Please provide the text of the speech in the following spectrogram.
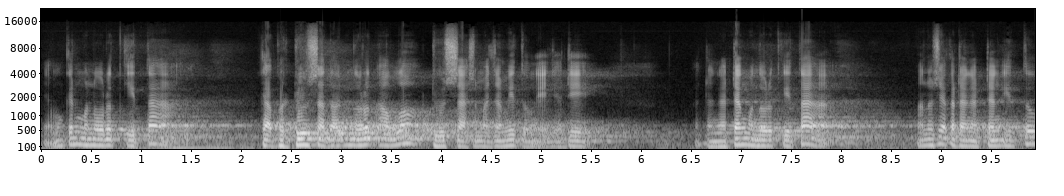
Ya mungkin menurut kita gak berdosa tapi menurut Allah dosa semacam itu ya. Jadi kadang-kadang menurut kita manusia kadang-kadang itu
